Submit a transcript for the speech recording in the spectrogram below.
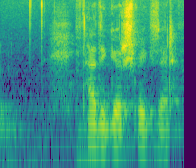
Hadi görüşmek üzere.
